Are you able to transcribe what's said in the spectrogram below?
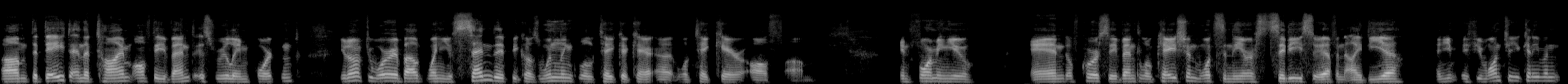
Um, the date and the time of the event is really important. You don't have to worry about when you send it because WinLink will take, care, uh, will take care of um, informing you. And of course, the event location, what's the nearest city, so you have an idea. And you, if you want to, you can even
